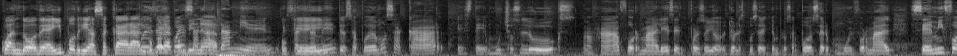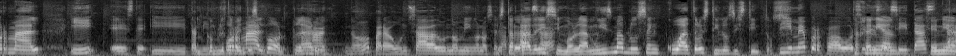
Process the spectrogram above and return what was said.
Cuando de ahí podría sacar algo Pues de ahí para sacar combinar. también, Ok. exactamente. O sea, podemos sacar este muchos looks, ajá, formales. eh, Por eso yo, yo les puse el ejemplo. O sea, puedo ser muy formal, semi-formal y este y también completamente formal. sport, claro. Ajá, ¿No? Para un sábado, un domingo, no sé, Está la plaza. padrísimo. La misma blusa en cuatro estilos distintos. Dime, por favor, Está si genial, necesitas genial.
